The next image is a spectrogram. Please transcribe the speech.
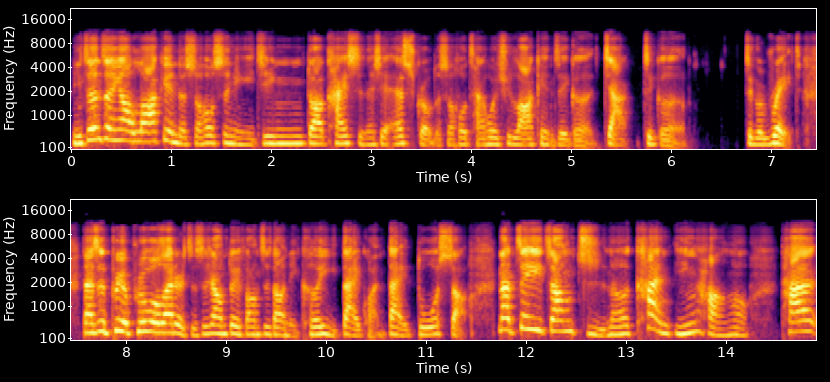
你真正要 lock in 的时候，是你已经都要开始那些 escrow 的时候才会去 lock in 这个价，这个这个 rate。但是 pre-approval letter 只是让对方知道你可以贷款贷多少。那这一张纸呢，看银行哦，它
